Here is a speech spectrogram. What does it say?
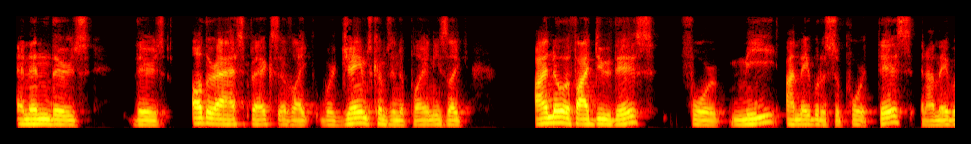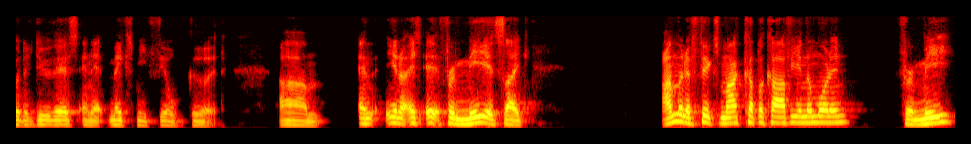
And then there's there's other aspects of like where james comes into play and he's like i know if i do this for me i'm able to support this and i'm able to do this and it makes me feel good. Um and you know it, it, for me it's like i'm gonna fix my cup of coffee in the morning for me,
